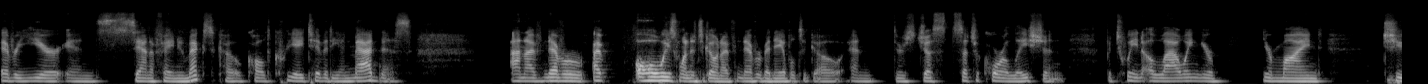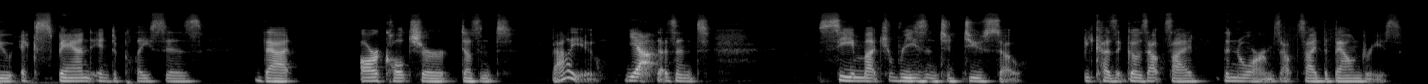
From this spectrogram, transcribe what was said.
every year in Santa Fe, New Mexico called Creativity and Madness. And I've never, I've always wanted to go and I've never been able to go. And there's just such a correlation between allowing your your mind to expand into places that our culture doesn't value. Yeah. Doesn't see much reason to do so because it goes outside the norms, outside the boundaries.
